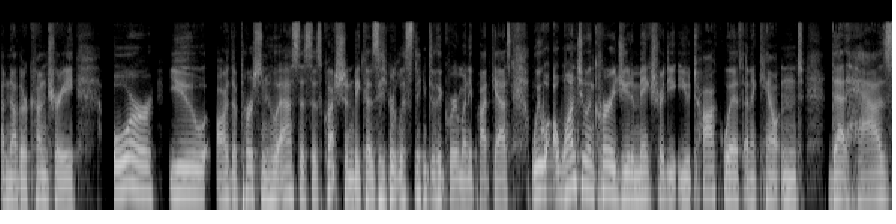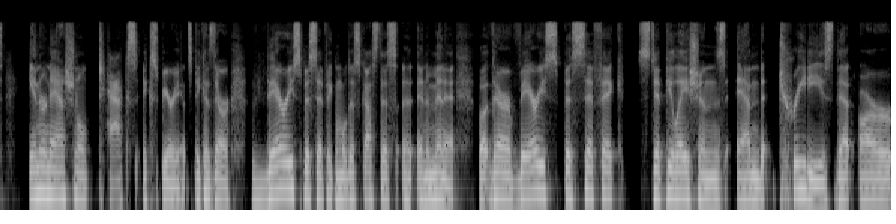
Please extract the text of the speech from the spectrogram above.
another country or you are the person who asked us this question because you're listening to the Queer Money podcast. We want to encourage you to make sure that you talk with an accountant that has international tax experience because there are very specific, and we'll discuss this uh, in a minute, but there are very specific stipulations and treaties that are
